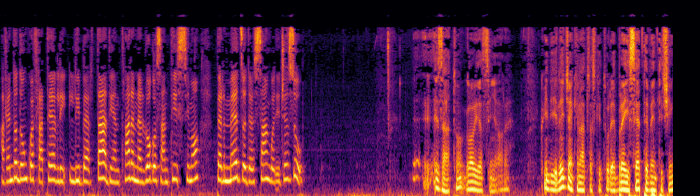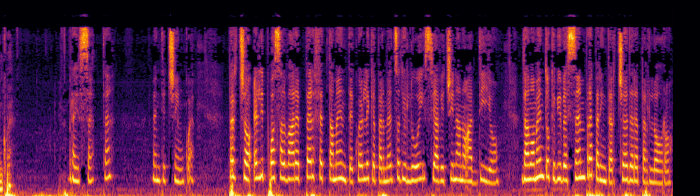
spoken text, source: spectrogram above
Avendo dunque, fratelli, libertà di entrare nel luogo santissimo per mezzo del sangue di Gesù. Eh, esatto, gloria al Signore. Quindi leggi anche un'altra scrittura, Ebrei 7, 25. Ebrei 7, 25. Perciò egli può salvare perfettamente quelli che per mezzo di lui si avvicinano a Dio dal momento che vive sempre per intercedere per loro.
